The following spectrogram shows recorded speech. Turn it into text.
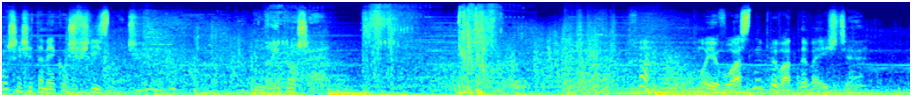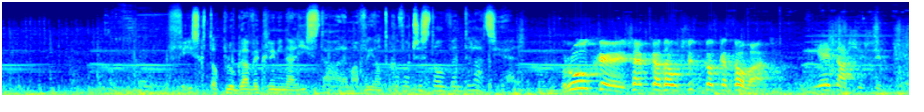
Muszę się tam jakoś wśliznąć. No i proszę. Ha, moje własne, prywatne wejście. Fisk to plugawy kryminalista, ale ma wyjątkowo czystą wentylację. Ruchy! Szef kazał wszystko skasować. Nie da się szybciej.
